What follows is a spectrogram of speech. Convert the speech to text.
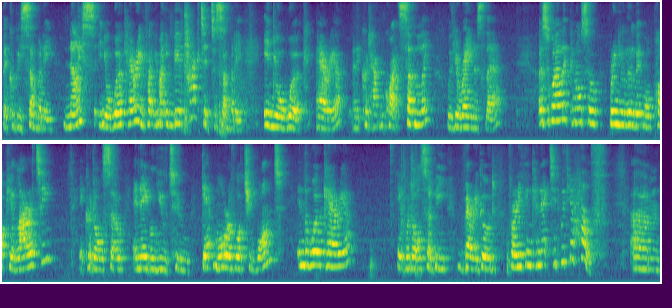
there could be somebody nice in your work area. In fact, you might even be attracted to somebody in your work area, and it could happen quite suddenly with Uranus there. As well, it can also bring you a little bit more popularity it could also enable you to get more of what you want in the work area. It would also be very good for anything connected with your health. Um,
